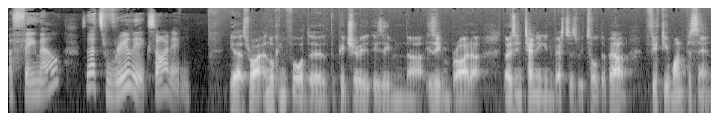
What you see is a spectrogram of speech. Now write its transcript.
are female. So, that's really exciting. Yeah, that's right. And looking forward, the, the picture is even uh, is even brighter. Those intending investors we talked about, 51%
